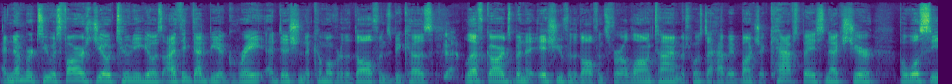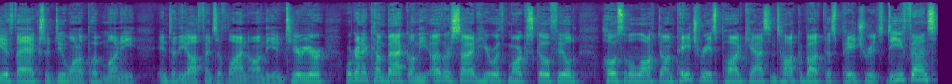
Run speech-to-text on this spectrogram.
And number two, as far as Joe Thuney goes, I think that'd be a great addition to come over to the Dolphins because yeah. left guard's been an issue for the Dolphins for a long time. They're supposed to have a bunch of cap space next year, but we'll see if they actually do want to put money into the offensive line on the interior. We're going to come back on the other side here with Mark Schofield, host of the Locked On Patriots podcast, and talk about this Patriots defense,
